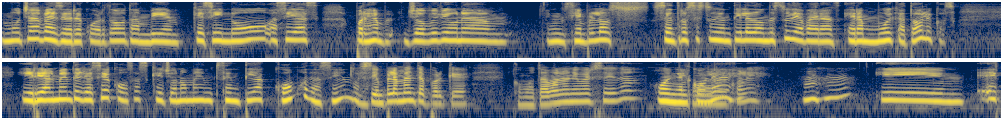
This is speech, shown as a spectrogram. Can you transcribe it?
muchas veces recuerdo también que si no hacías, por ejemplo, yo viví una, en- siempre los centros estudiantiles donde estudiaba eran, eran muy católicos. Y realmente yo hacía cosas que yo no me sentía cómoda haciéndolas. Simplemente porque como estaba en la universidad O en el o en colegio. el colegio. Ujú. Y es,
